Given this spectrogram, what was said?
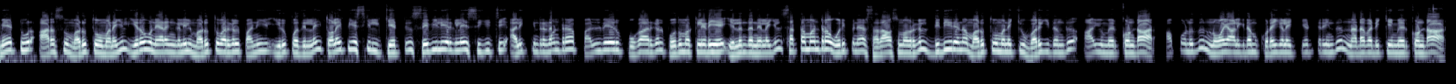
மேட்டூர் அரசு மருத்துவமனையில் இரவு நேரங்களில் மருத்துவர்கள் பணியில் இருப்பதில்லை. தொலைபேசியில் கேட்டு செவிலியர்களே சிகிச்சை அளிக்கின்றன போன்ற பல்வேறு புகார்கள் பொதுமக்களிடையே எழுந்த நிலையில் சட்டமன்ற உறுப்பினர் சதாசிவம் அவர்கள் திடீரென மருத்துவமனைக்கு வருகை தந்து ஆய்வு மேற்கொண்டார். அப்பொழுது நோயாளியிடம் குறைகளை கேட்டறிந்து நடவடிக்கை மேற்கொண்டார்.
